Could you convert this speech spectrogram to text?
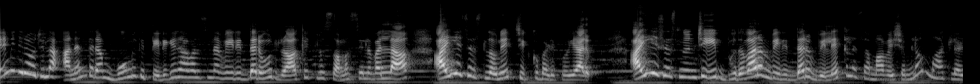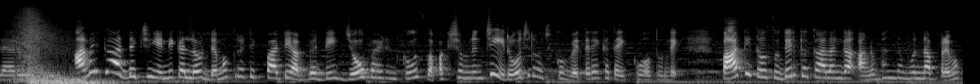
ఎనిమిది రోజుల అనంతరం భూమికి తిరిగి రావాల్సిన వీరిద్దరూ రాకెట్లు సమస్యల వల్ల ఐఎస్ఎస్లోనే చిక్కుబడిపోయారు. ఐఎస్ఎస్ నుంచి బుధవారం వీరిద్దరు విలేకరుల సమావేశంలో మాట్లాడారు. అమెరికా అధ్యక్ష ఎన్నికల్లో డెమోక్రటిక్ పార్టీ అభ్యర్థి జో బైడెన్కు స్వపక్షం నుంచి రోజు రోజుకు వ్యతిరేకత ఎక్కువ అవుతుంది పార్టీతో సుదీర్ఘకాలంగా అనుబంధం ఉన్న ప్రముఖ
